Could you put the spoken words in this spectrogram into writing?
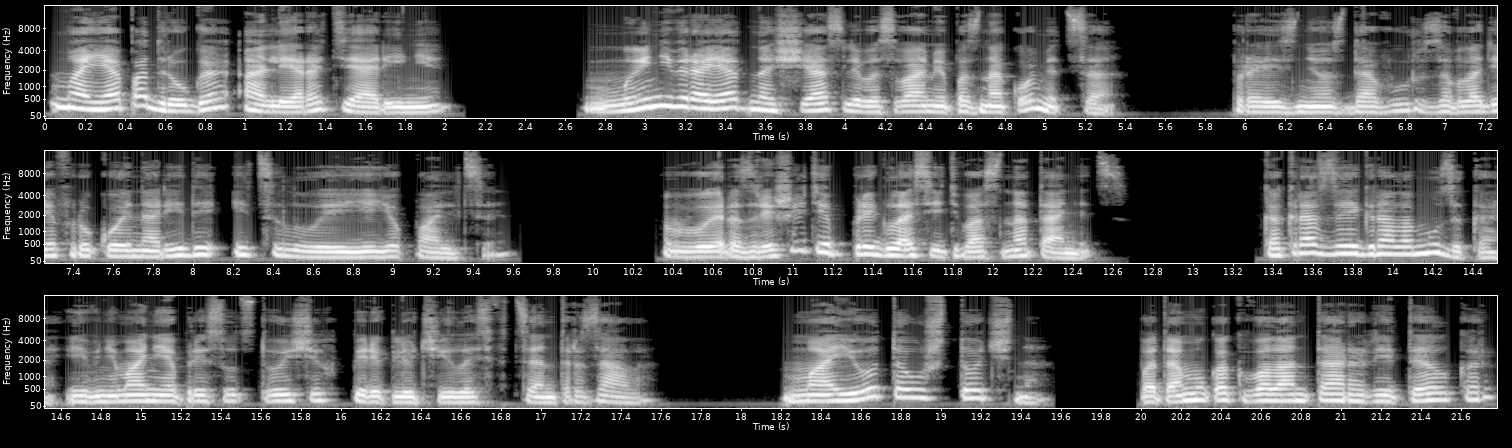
«Моя подруга Алера Теорини». «Мы невероятно счастливы с вами познакомиться», — произнес Давур, завладев рукой Нариды и целуя ее пальцы. «Вы разрешите пригласить вас на танец?» Как раз заиграла музыка, и внимание присутствующих переключилось в центр зала. Моё-то уж точно, потому как волонтар Рителкар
